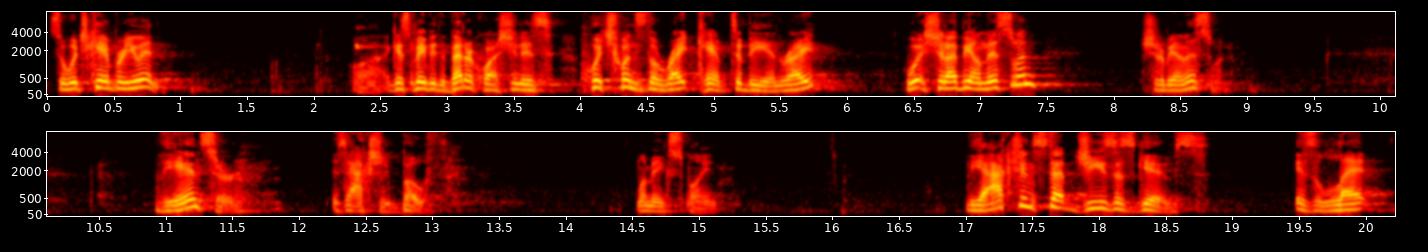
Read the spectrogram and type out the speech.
So, which camp are you in? Well, I guess maybe the better question is which one's the right camp to be in, right? Should I be on this one? Should I be on this one? The answer is actually both. Let me explain. The action step Jesus gives is let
